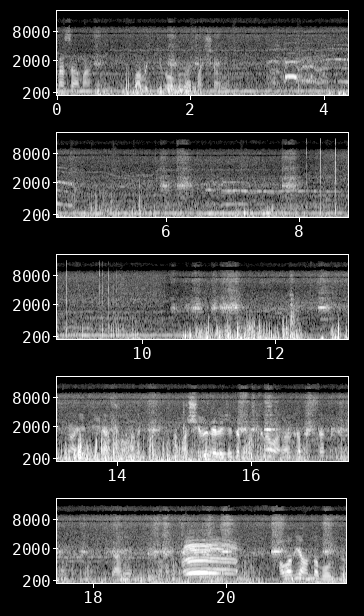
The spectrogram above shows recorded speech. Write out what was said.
Nasıl ama balık gibi oldular maşallah. Aşırı derecede fırtına var arkadaşlar. Yani hava bir anda bozdu.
